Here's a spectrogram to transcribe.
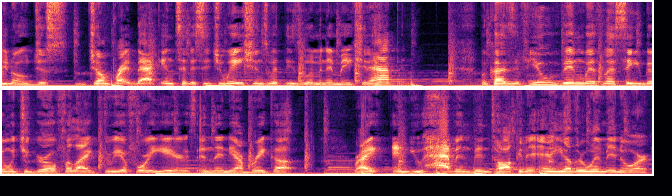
you know, just jump right back into the situations with these women and make shit happen. Because if you've been with, let's say you've been with your girl for like three or four years and then y'all break up, right? And you haven't been talking to any other women or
